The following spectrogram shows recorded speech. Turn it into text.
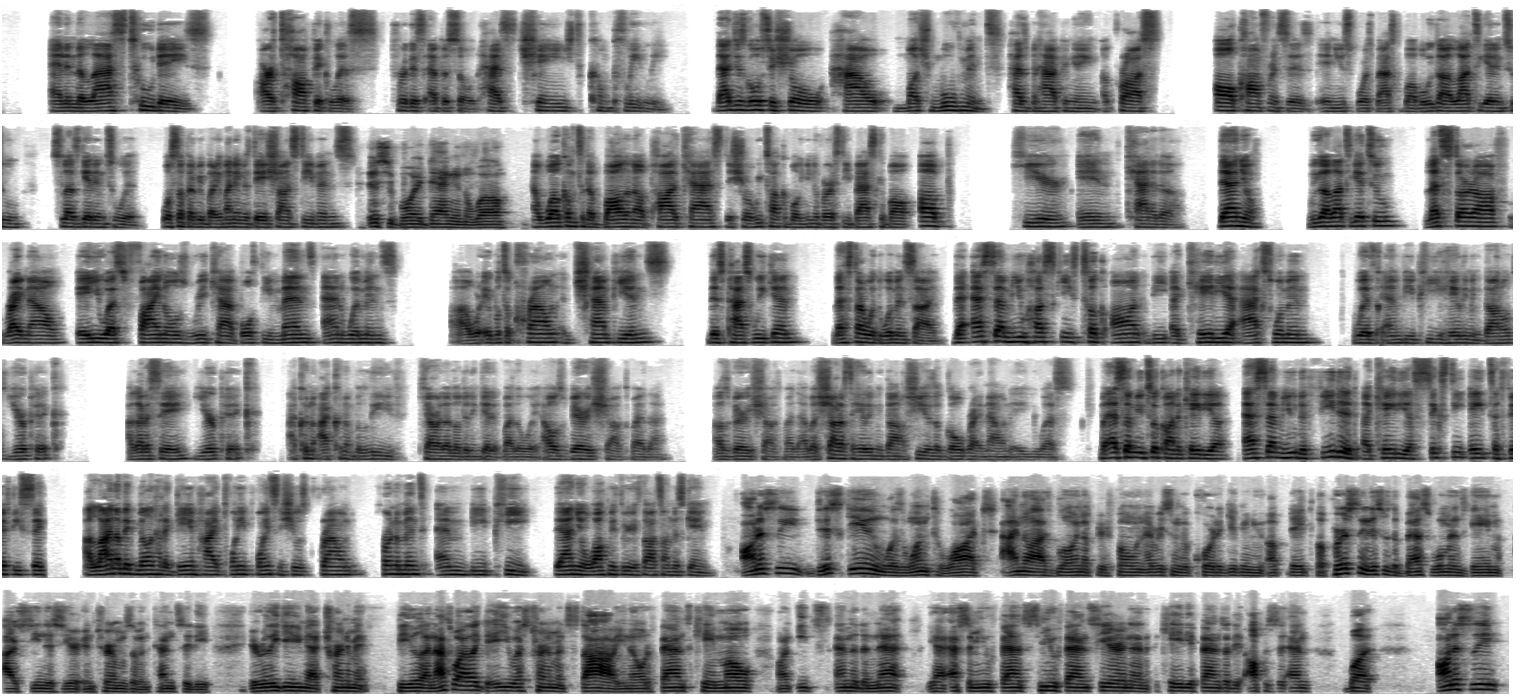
And in the last two days, our topic list for this episode has changed completely. That just goes to show how much movement has been happening across all conferences in U Sports basketball. But we got a lot to get into, so let's get into it. What's up, everybody? My name is Dashawn Stevens. It's your boy Daniel Noel. And welcome to the Ballin' Up podcast, the show we talk about university basketball up here in Canada. Daniel, we got a lot to get to. Let's start off right now. AUS finals recap. Both the men's and women's uh, were able to crown champions this past weekend. Let's start with the women's side. The SMU Huskies took on the Acadia Axe Women with MVP Haley McDonald, your pick. I gotta say, your pick. I couldn't I couldn't believe Kiara Lello didn't get it, by the way. I was very shocked by that. I was very shocked by that. But shout out to Haley McDonald. She is a GOAT right now in the AUS. But SMU took on Acadia. SMU defeated Acadia 68 to 56. Alina McMillan had a game high 20 points and she was crowned tournament MVP. Daniel, walk me through your thoughts on this game honestly, this game was one to watch. I know I was blowing up your phone every single quarter, giving you updates, but personally, this was the best women's game I've seen this year in terms of intensity. It really gave me that tournament feel, and that's why I like the AUS tournament style. You know, the fans came out on each end of the net. You had SMU fans, SMU fans here, and then Acadia fans at the opposite end. But honestly,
